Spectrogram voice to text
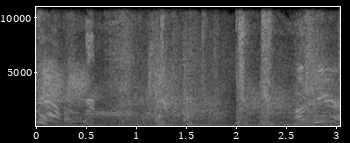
Yeah. Up here.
